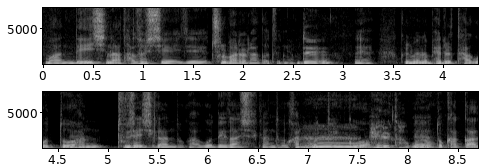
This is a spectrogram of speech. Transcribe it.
뭐한 4시나 5시에 이제 출발을 하거든요. 네. 네. 그러면은 배를 타고 또 한 두세 시간도 가고 네다섯 시간도 가는 것도 있고 아, 배를 타고요? 네, 또 각각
